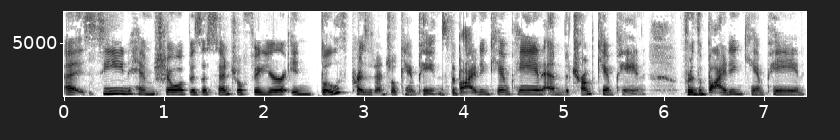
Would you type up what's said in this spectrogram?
uh, seeing him show up as a central figure in both presidential campaigns, the Biden campaign and the Trump campaign. For the Biden campaign,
